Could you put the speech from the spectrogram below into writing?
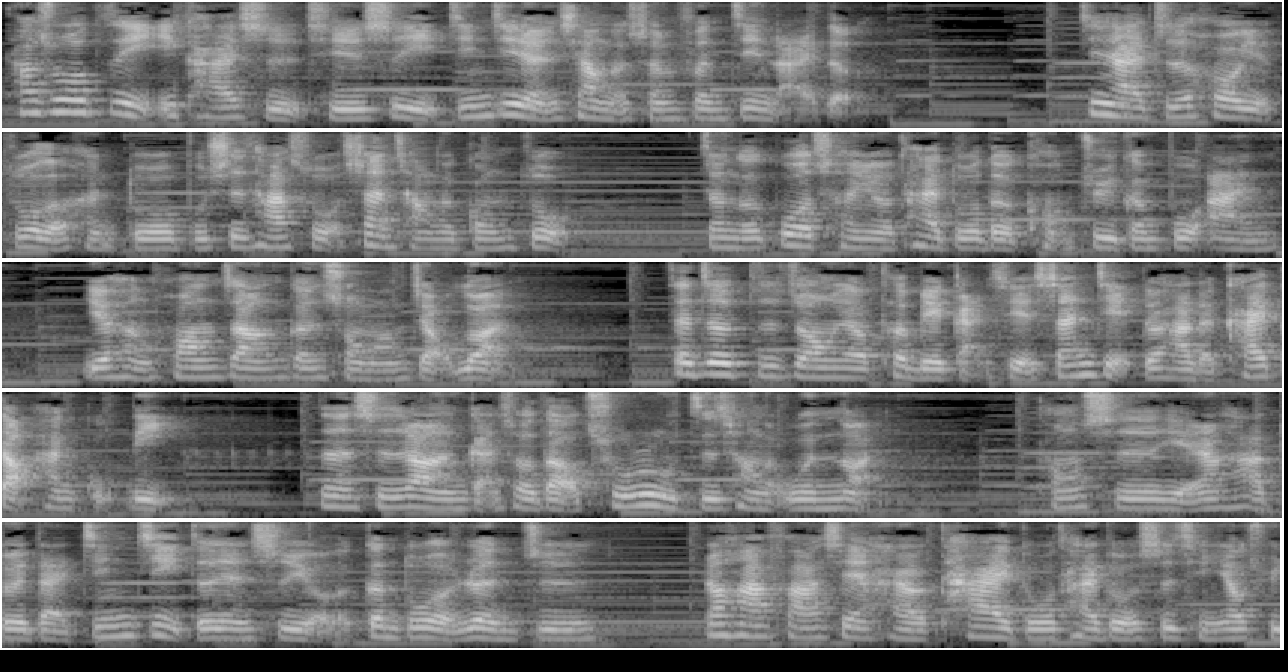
他说自己一开始其实是以经纪人像的身份进来的。进来之后也做了很多不是他所擅长的工作，整个过程有太多的恐惧跟不安，也很慌张跟手忙脚乱。在这之中，要特别感谢珊姐对他的开导和鼓励，真的是让人感受到初入职场的温暖，同时也让他对待经济这件事有了更多的认知，让他发现还有太多太多事情要去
